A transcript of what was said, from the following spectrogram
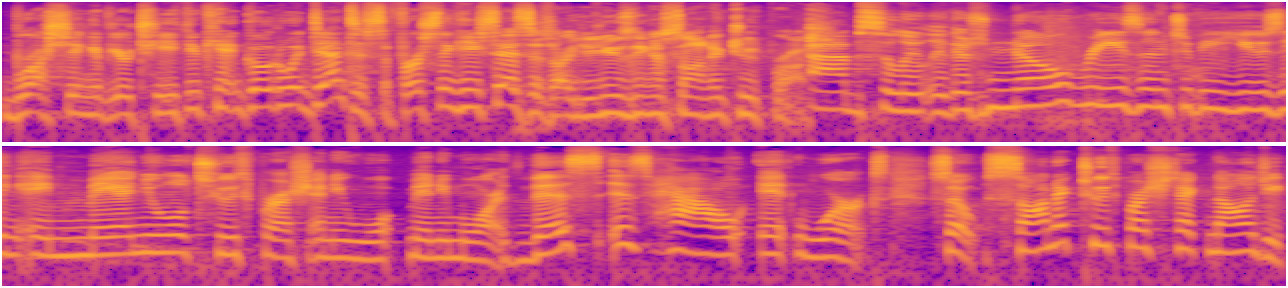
brushing of your teeth. You can't go to a dentist. The first thing he says is, are you using a sonic toothbrush? Absolutely. There's no reason to be using a manual toothbrush any, anymore. This is how it works. So sonic toothbrush technology,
